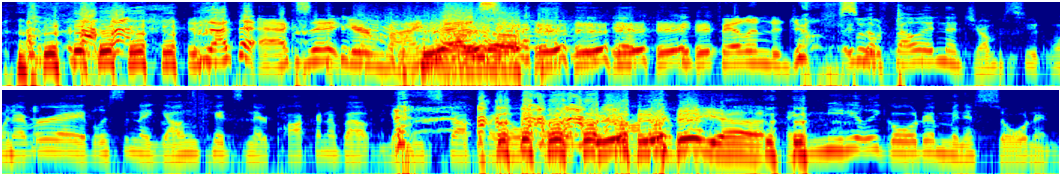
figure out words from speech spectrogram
Is that the accent your mind has? It fell into It's a jumpsuit. fella in the jumpsuit. Whenever I listen to young kids and they're talking about young stuff, I don't know what they're talking about. yeah. I immediately go to Minnesotan.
